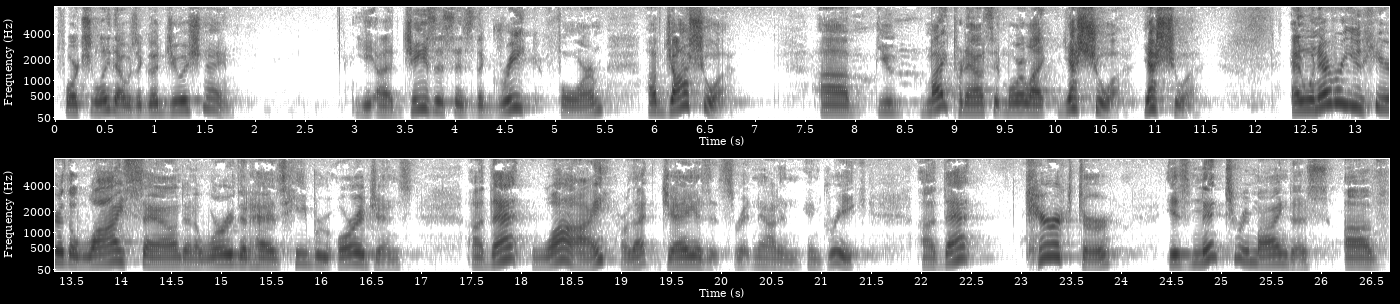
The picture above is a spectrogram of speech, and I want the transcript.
Fortunately, that was a good Jewish name. Uh, Jesus is the Greek form of Joshua. Uh, you might pronounce it more like Yeshua, Yeshua. And whenever you hear the Y sound in a word that has Hebrew origins, uh, that Y, or that J as it's written out in, in Greek, uh, that character is meant to remind us of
